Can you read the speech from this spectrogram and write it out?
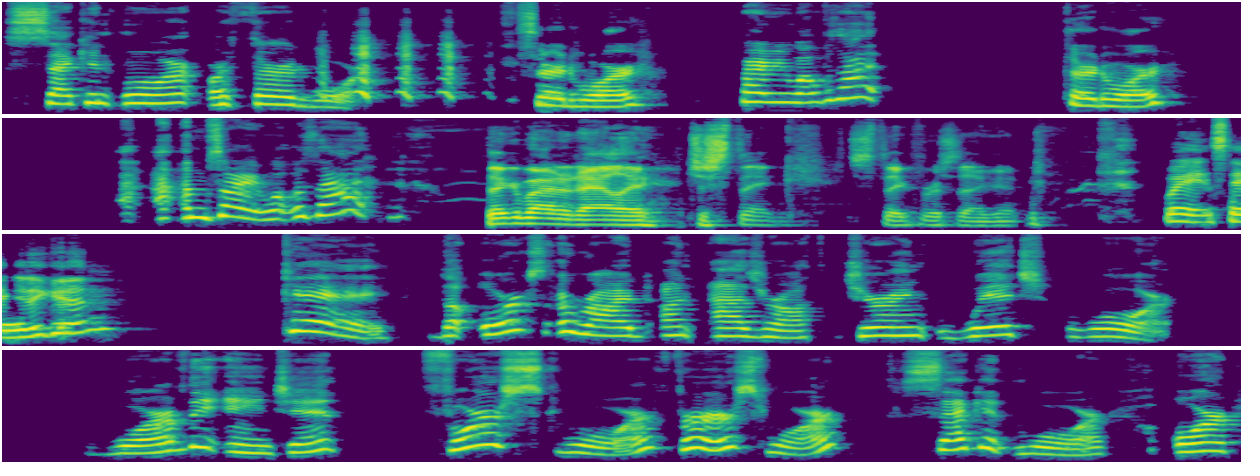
Second War, or Third War? Third War. Pardon what was that? Third War. I- I- I'm sorry, what was that? Think about it, Ali. Just think. Just think for a second. Wait, say it again. Okay. The orcs arrived on Azeroth during which war? War of the Ancient, First War, First War, Second War, or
